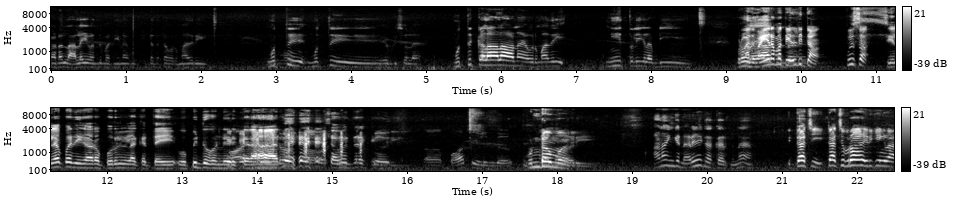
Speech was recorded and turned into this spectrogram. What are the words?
கடல் அலை வந்து பார்த்தீங்கன்னா கிட்டத்தட்ட ஒரு மாதிரி முத்து முத்து எப்படி சொல்ல? முத்துக்களால் ஆன ஒரு மாதிரி நீர் துளிகள் அப்படி ப்ரோ இது வைரமத்தை எழுதிட்டான். புதுசா. சிலப்பதிகார பொருள் விளக்கத்தை ஒப்பிட்டு கொண்டு இருக்கிறார் சமுத்திரக்கனி பாட்டு எழுதுக குண்டமாரி ஆனால் இங்கே நிறைய காக்கா இருக்குண்ணே இட்டாச்சி இட்டாச்சி ப்ரோ இருக்கீங்களா?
